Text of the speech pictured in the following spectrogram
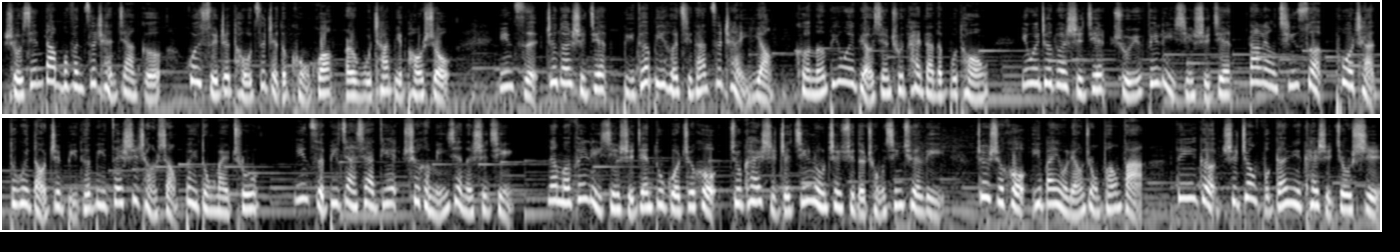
首先大部分资产价格会随着投资者的恐慌而无差别抛售。因此这段时间比特币和其他资产一样，可能并未表现出太大的不同。因为这段时间属于非理性时间，大量清算、破产都会导致比特币在市场上被动卖出，因此币价下跌是很明显的事情。那么非理性时间度过之后，就开始着金融秩序的重新确立。这时候一般有两种方法，第一个是政府干预开始救市，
